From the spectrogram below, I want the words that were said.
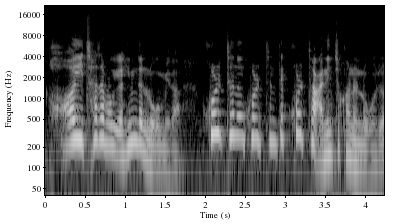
거의 찾아보기가 힘든 로고입니다. 콜트는 콜트인데 콜트 아닌 척하는 로고죠.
